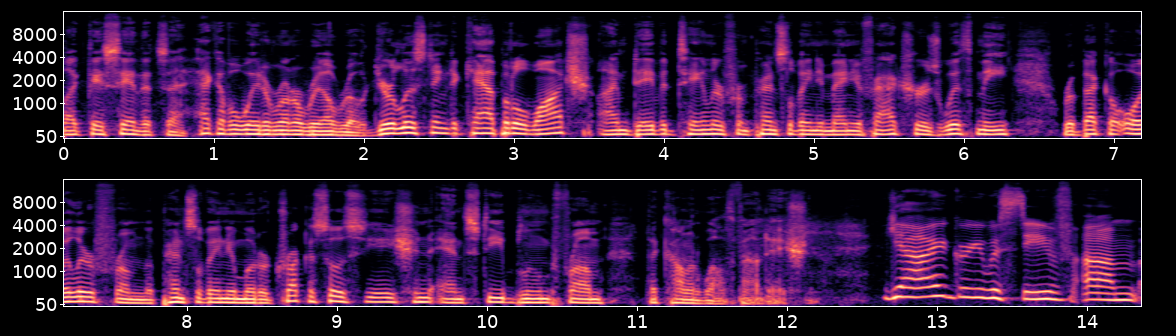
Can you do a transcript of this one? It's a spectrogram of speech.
Like they say, that's a heck of a way to run a railroad. You're listening to Capitol Watch. I'm David Taylor from Pennsylvania Manufacturers. With me, Rebecca Oyler from the Pennsylvania Motor Truck Association and Steve Bloom from the Commonwealth Foundation. Yeah, I agree with Steve. Um,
